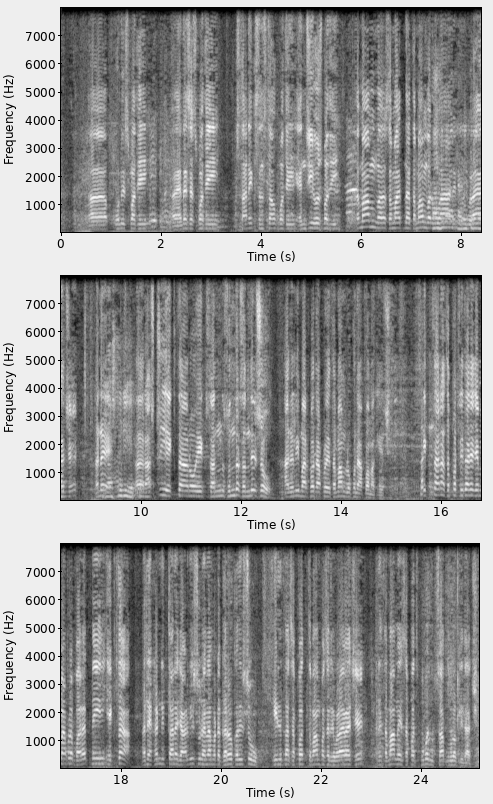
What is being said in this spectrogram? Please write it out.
પોલીસમાંથી એનએસએસમાંથી સ્થાનિક સંસ્થાઓમાંથી એનજીઓમાંથી તમામ સમાજના તમામ વર્ગો આ રેલીમાં જોડાયા છે. અને રાષ્ટ્રીય એકતાનો એક સુંદર સંદેશો આ રેલી મારફત આપણે તમામ લોકોને આપવા માંગીએ છીએ. એકતાના શપથ લીધા છે જેમાં આપણે ભારતની એકતા અને અખંડિતતાને જાળવીશું અને એના માટે ગર્વ કરીશું. એ રીતના શપથ તમામ પાસે લેવડાવ્યા છે અને તમામ એ શપથ ખૂબ જ ઉત્સાહપૂર્વક લીધા છે.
